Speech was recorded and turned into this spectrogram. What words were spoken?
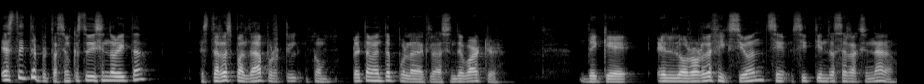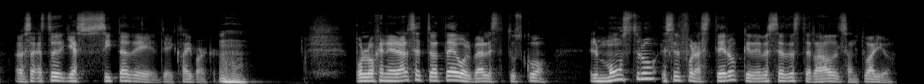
esta interpretación que estoy diciendo ahorita está respaldada por, completamente por la declaración de Barker, de que el horror de ficción sí, tiende a ser reaccionario. O sea, esto ya es cita de, de Clive Barker. Por lo general se trata de volver al status quo. El monstruo es el forastero que debe ser desterrado del santuario.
